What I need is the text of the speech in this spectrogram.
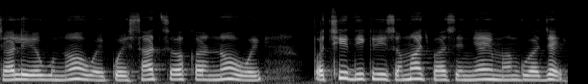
ચાલે એવું ન હોય, કોઈ સાથ સહકાર ન હોય, પછી દીકરી સમાજ પાસે ન્યાય માંગવા જાય.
